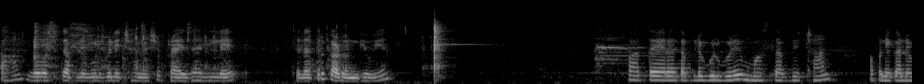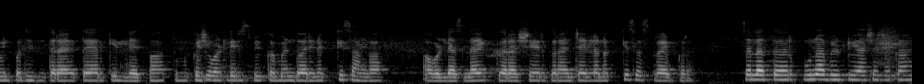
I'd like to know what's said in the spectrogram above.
पहा व्यवस्थित आपले गुलगुले छान असे फ्राय झालेले आहेत. चला तर काढून घेऊया. पहा तयार आहेत आपले गुलगुले मस्त अगदी छान. आपण एका नवीन पद्धतीने तयार तयार केलेले आहेत पहा. तुम्ही कशी वाटली रेसिपी कमेंटद्वारे नक्की सांगा. आवडल्यास लाईक करा शेअर करा आणि चॅनलला नक्की सबस्क्राईब करा. चला तर पुन्हा भेटूया अशाच एका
